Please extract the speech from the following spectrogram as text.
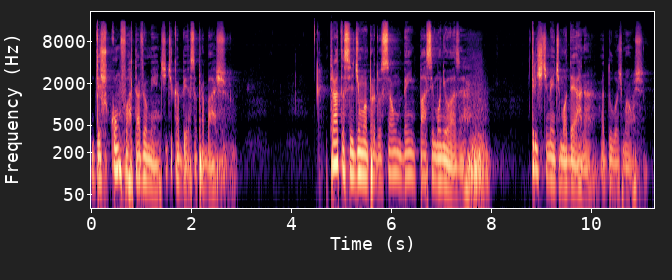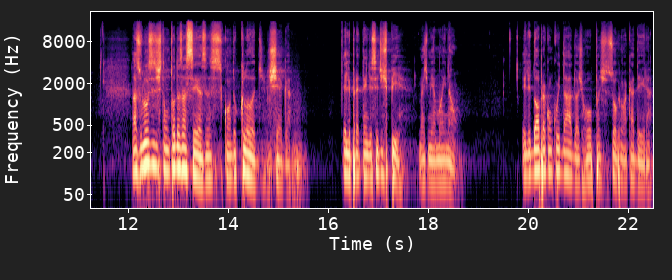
desconfortavelmente de cabeça para baixo. Trata-se de uma produção bem parcimoniosa, tristemente moderna, a duas mãos. As luzes estão todas acesas quando Claude chega. Ele pretende se despir, mas minha mãe não. Ele dobra com cuidado as roupas sobre uma cadeira.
